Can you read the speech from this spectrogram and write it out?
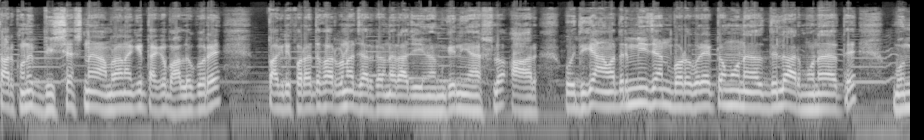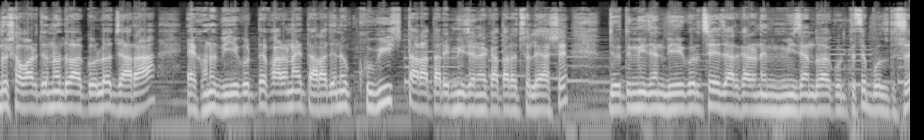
তার কোনো বিশ্বাস নাই, আমরা নাকি তাকে ভালো করে পাগড়ি পরাতে পারব না, যার কারণে রাজু ইমামকে নিয়ে আসলো। আর ওইদিকে আমাদের মিজান বড় করে একটা মোনাজাত দিল, আর মোনাজাতে বন্ধু সবার জন্য দোয়া করল, যারা এখনও বিয়ে করতে পারে নাই, তারা যেন খুবই তাড়াতাড়ি মিজানের কাতারে চলে আসে। যেহেতু মিজান বিয়ে করছে, যার কারণে মিজান দোয়া করতেছে, বলতেছে,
